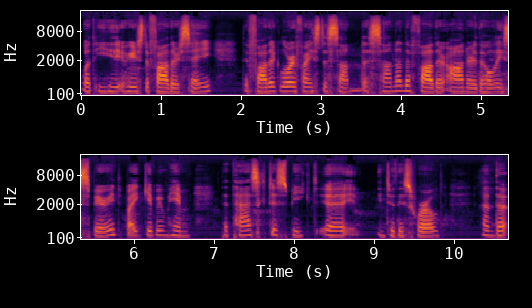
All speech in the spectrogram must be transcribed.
what he hears the Father say. The Father glorifies the Son. The Son and the Father honor the Holy Spirit by giving him the task to speak uh, into this world, and the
